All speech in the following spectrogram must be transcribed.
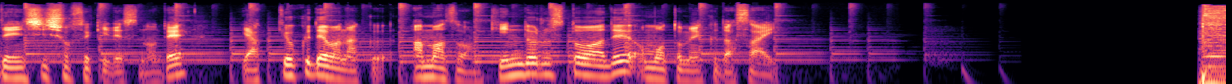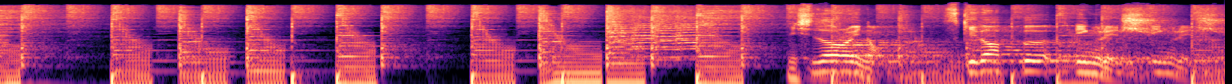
電子書籍ですので薬局ではなく Amazon Kindle ストアでお求めください。西澤ロイのスキ度UPイングリッシュ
